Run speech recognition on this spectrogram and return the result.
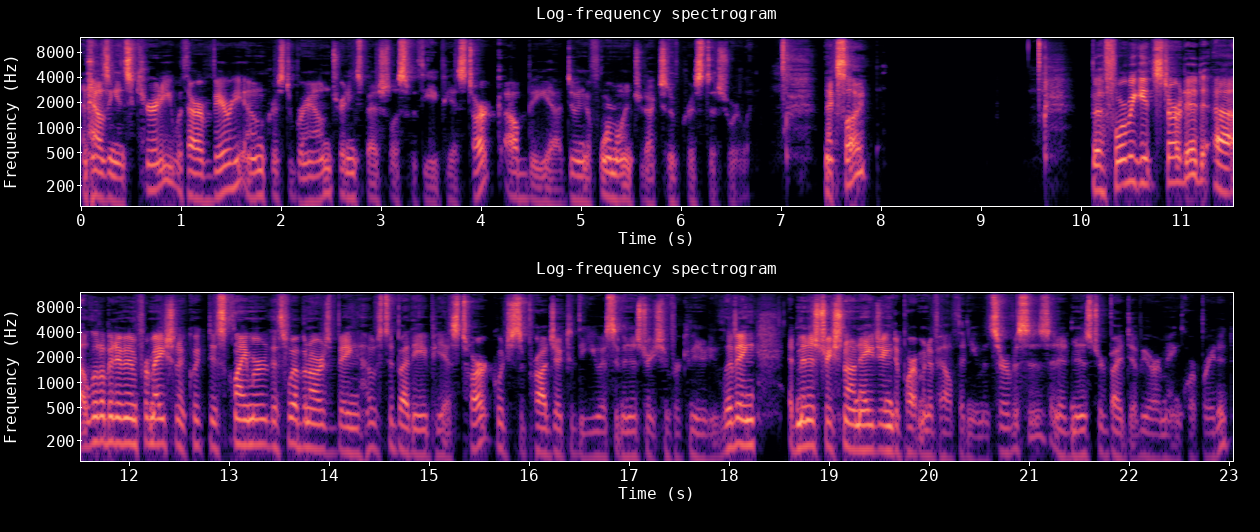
and housing insecurity with our very own Krista Brown, training specialist with the APS TARC. I'll be uh, doing a formal introduction of Krista shortly. Next slide. Before we get started, uh, a little bit of information, a quick disclaimer. This webinar is being hosted by the APS TARC, which is a project of the U.S. Administration for Community Living, Administration on Aging, Department of Health and Human Services, and administered by WRMA Incorporated.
